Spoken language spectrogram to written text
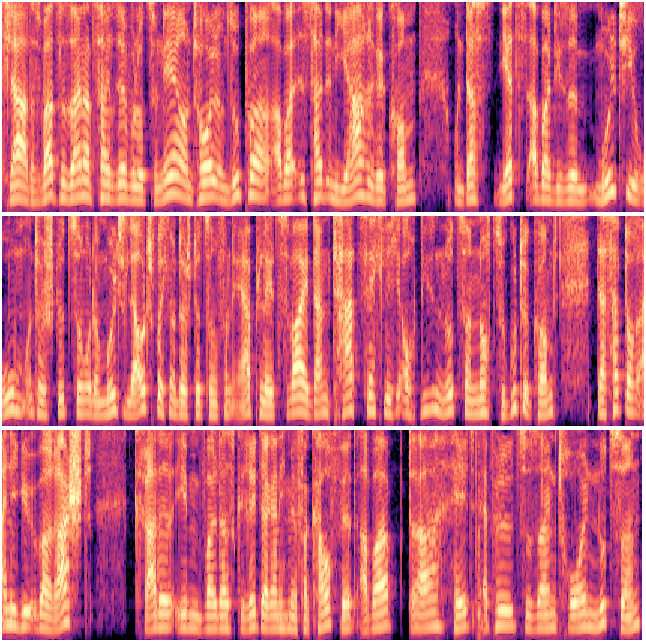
Klar, das war zu seiner Zeit revolutionär und toll und super, aber ist halt in die Jahre gekommen. Und dass jetzt aber diese Multi-Room-Unterstützung oder Multi-Lautsprecher-Unterstützung von AirPlay 2 dann tatsächlich auch diesen Nutzern noch zugutekommt, das hat doch einige überrascht, gerade eben, weil das Gerät ja gar nicht mehr verkauft wird, aber da hält Apple zu seinen treuen Nutzern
